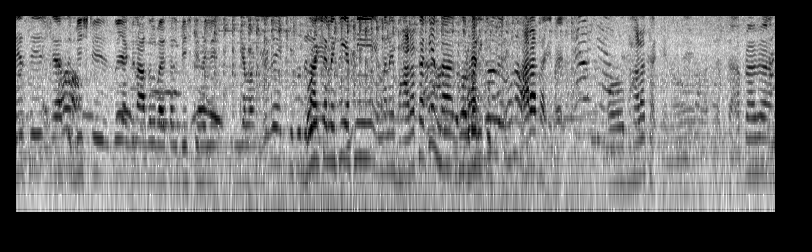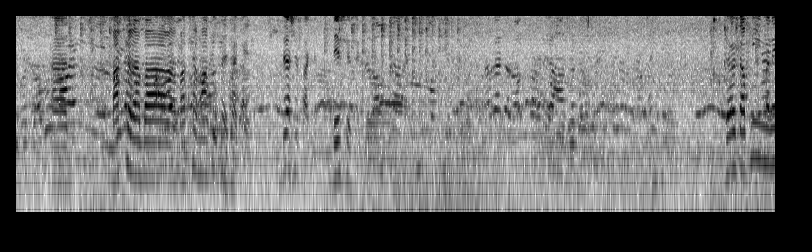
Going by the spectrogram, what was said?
বেশি আছে বৃষ্টি দুই একদিন আদল বাই তাহলে বৃষ্টি গেলাম। কিছুদিন বরিশালে কি আপনি মানে ভাড়া থাকেন না ঘর বাড়ি করছেন? ভাড়া থাকে ভাই। ও ভাড়া থাকেন আচ্ছা আচ্ছা। আপনার বাচ্চারা বা বাচ্চার মা কোথায় থাকে? দেশে থাকে। দেশে থাকে। যাই হোক, আপনি মানে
